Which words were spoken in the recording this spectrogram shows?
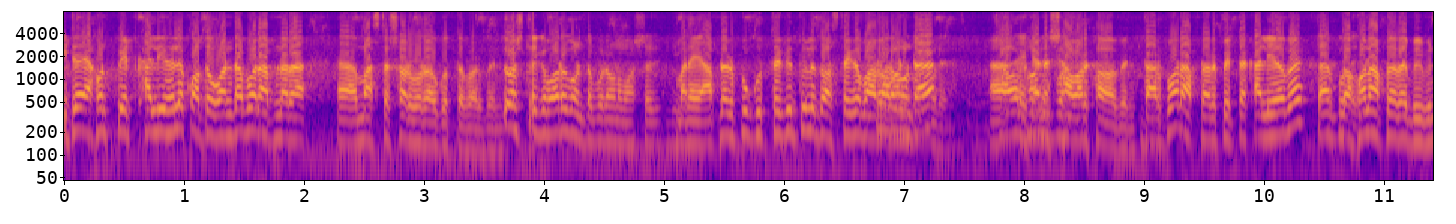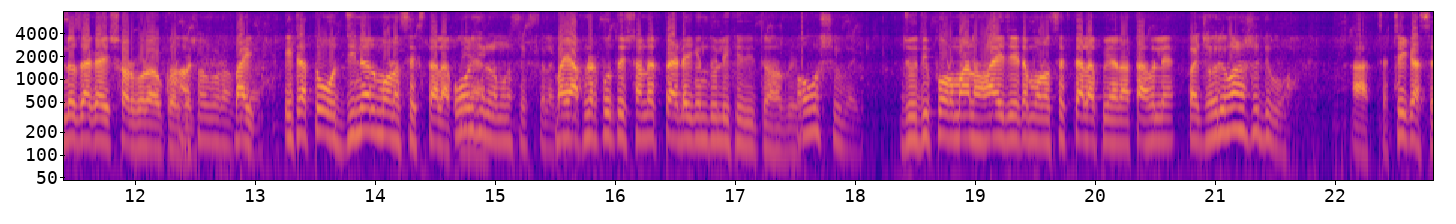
এটা এখন পেট খালি হলে কত ঘণ্টা পর আপনারা মাছটা সরবরাহ করতে পারবেন? দশ থেকে বারো ঘণ্টা পরে আমরা মাছটা মানে আপনার পুকুর থেকে তুলে দশ থেকে বারো ঘণ্টা এখানে শাওয়ার খাওয়াবেন। তারপর আপনার পেটটা খালি হবে তখন আপনারা বিভিন্ন জায়গায় সরবরাহ করবেন। হ্যাঁ, ভাই এটা তো অরিজিনাল মনোসেক্স তালা অরিজিনাল মনোসেক্স ভাই আপনার প্রতিষ্ঠানের প্যাডে কিন্তু লিখে দিতে হবে। অবশ্যই ভাই। যদি প্রমাণ হয় যে এটা মনোসেক্স তেলাপিয়া না তাহলে? ভাই জরিমানা দিব। আচ্ছা ঠিক আছে।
